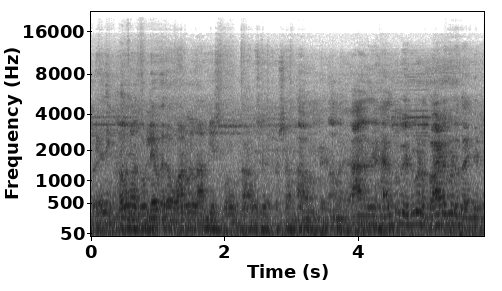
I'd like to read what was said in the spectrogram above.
కూడా హెల్త్ ఇది కూడా బాడీ కూడా తగ్గించేసి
